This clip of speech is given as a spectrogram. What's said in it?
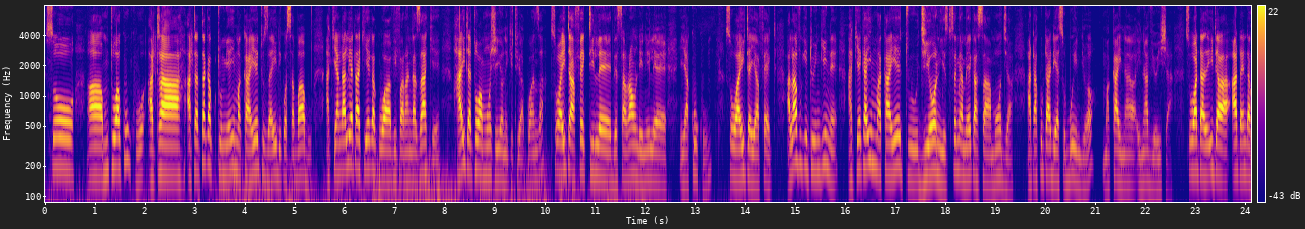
So uh, mtu wa kuku ata, atataka kutumia hii makaa yetu zaidi, kwa sababu akiangalia hata akiweka kwa vifaranga zake haitatoa moshi. Hiyo ni kitu ya kwanza, so haita affect ile the surrounding ile ya kuku, so haita affect. Alafu kitu ingine akiweka hii makaa yetu jioni, tuseme ameweka saa moja, atakuta hadi asubuhi ndio makaa ina, inavyoisha, so hata ataenda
